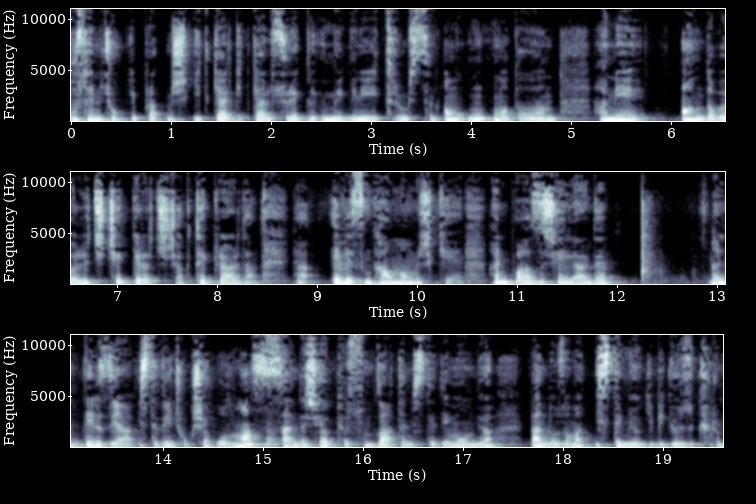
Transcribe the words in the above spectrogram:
Bu seni çok yıpratmış. Git gel git gel sürekli ümidini yitirmişsin. Ama ummadığın hani anda böyle çiçekler açacak tekrardan. Ya hevesin kalmamış ki. Hani bazı şeylerde Hani deriz ya istediğin çok şey olmaz. Sen de şey yapıyorsun. Zaten istediğim olmuyor. Ben de o zaman istemiyor gibi gözükürüm.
